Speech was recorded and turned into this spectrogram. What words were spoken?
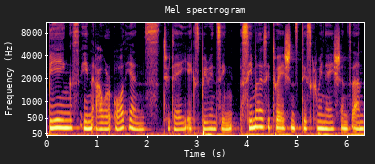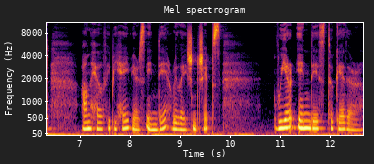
beings in our audience today experiencing similar situations, discriminations, and unhealthy behaviors in their relationships. We are in this together.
